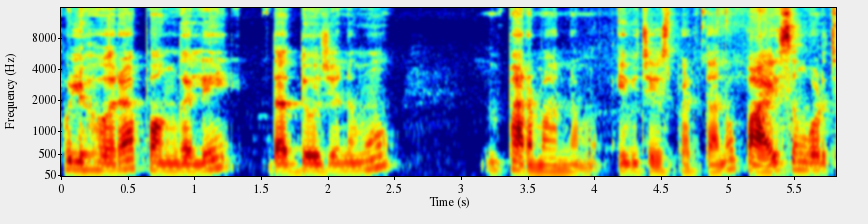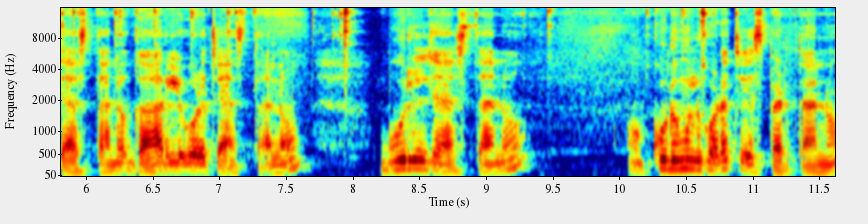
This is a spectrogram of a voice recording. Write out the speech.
పులిహోర పొంగలి దద్దోజనము పరమాన్నము ఇవి చేసి పెడతాను. పాయసం కూడా చేస్తాను గారెలు కూడా చేస్తాను బూరెలు చేస్తాను కుడుములు కూడా చేసి పెడతాను.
